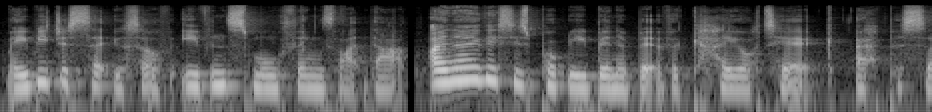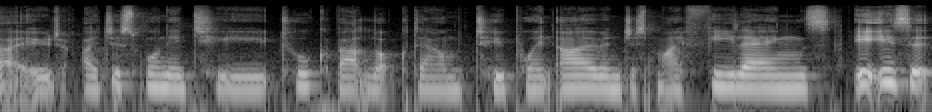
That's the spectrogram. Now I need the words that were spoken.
maybe just set yourself even small things like that. I know this has probably been a bit of a chaotic episode. I just wanted to talk about lockdown 2.0 and just my feelings. It is a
